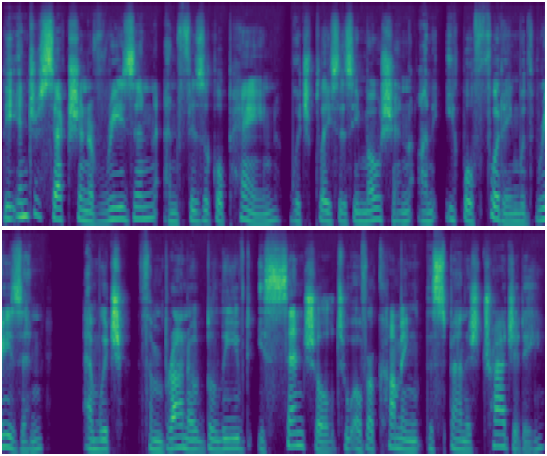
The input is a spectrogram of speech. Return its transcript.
The intersection of reason and physical pain, which places emotion on equal footing with reason, and which Zambrano believed essential to overcoming the Spanish tragedy,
